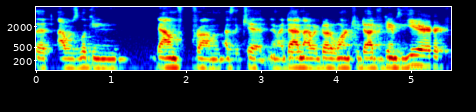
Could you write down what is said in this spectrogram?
that I was looking down from as a kid. You know, my dad and I would go to one or two Dodger games a year.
